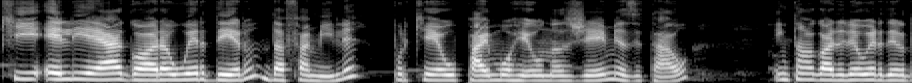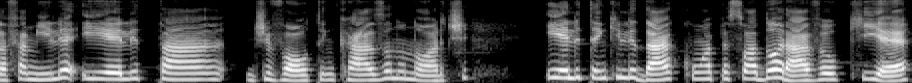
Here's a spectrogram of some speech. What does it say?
que ele é agora o herdeiro da família, porque o pai morreu nas gêmeas e tal. Então agora ele é o herdeiro da família e ele tá de volta em casa no norte e ele tem que lidar com a pessoa adorável que é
